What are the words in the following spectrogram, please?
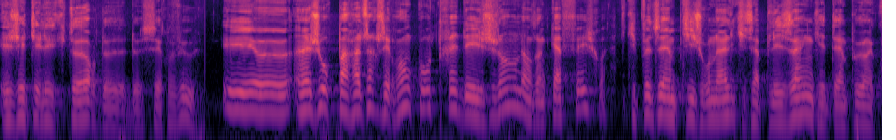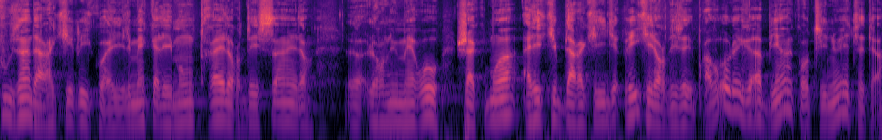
Et j'étais lecteur de, ces revues. Et euh, un jour, par hasard, j'ai rencontré des gens dans un café, je crois, qui faisaient un petit journal qui s'appelait Zing, qui était un peu un cousin d'Arakiri, quoi. Et les mecs allaient montrer leurs dessins et leurs leur numéros chaque mois à l'équipe d'Arakiri, qui leur disait bravo les gars, bien, continuez, etc.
